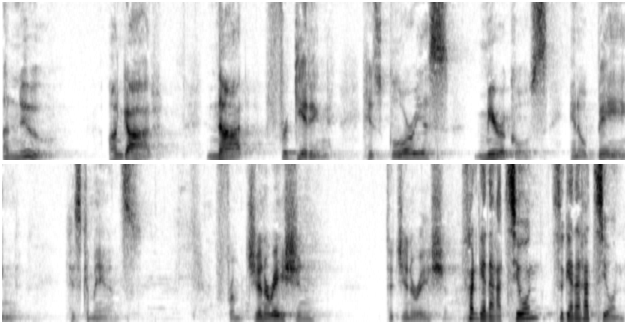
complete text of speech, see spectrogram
anew on God, not forgetting his glorious miracles and obeying his commands. From generation. Von Generation zu Generation.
